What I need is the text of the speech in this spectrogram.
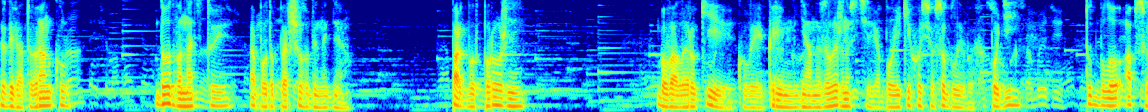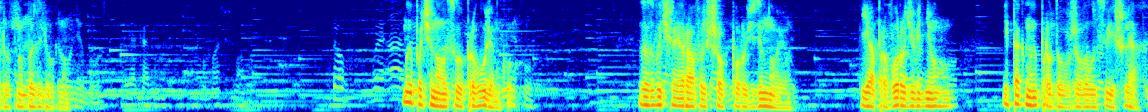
з 9 ранку до 12 або до першої години дня. Парк був порожній. Бували роки, коли, крім Дня Незалежності або якихось особливих подій, тут було абсолютно безлюдно. Ми починали свою прогулянку. Зазвичай Раф йшов поруч зі мною. Я праворуч від нього, і так ми продовжували свій шлях.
